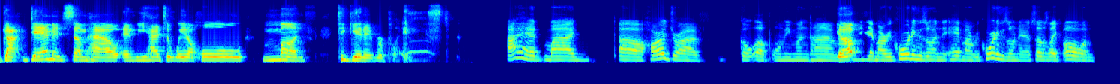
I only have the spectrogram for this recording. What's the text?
got damaged somehow and we had to wait a whole month to get it replaced. I had my uh hard drive go up on me one time. Yep. It had my recordings on it had my recordings on there. So I was like, oh, I'm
